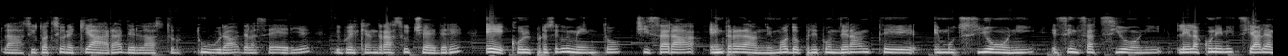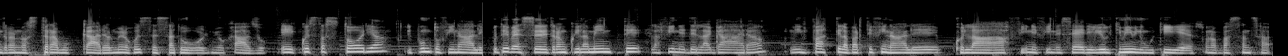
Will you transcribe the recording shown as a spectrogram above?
la situazione chiara della struttura della serie, di quel che andrà a succedere e col proseguimento ci sarà entreranno in modo preponderante emozioni e sensazioni, le lacune iniziali andranno a straboccare, almeno questo è stato il mio caso. E questa storia, il punto finale, poteva essere tranquillamente la fine della gara. Infatti la parte finale, quella fine fine serie, gli ultimi minuti eh, sono abbastanza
